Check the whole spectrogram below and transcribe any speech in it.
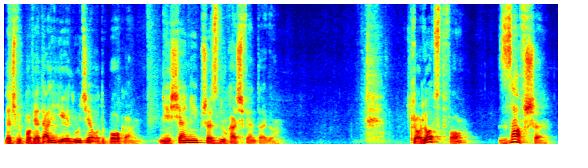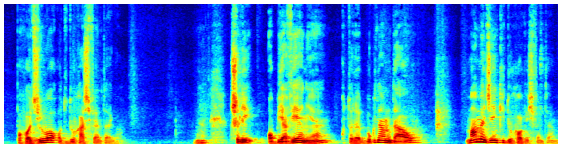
lecz wypowiadali je ludzie od Boga, niesieni przez Ducha Świętego. Proroctwo zawsze pochodziło od Ducha Świętego. Czyli objawienie, które Bóg nam dał, mamy dzięki Duchowi Świętemu.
